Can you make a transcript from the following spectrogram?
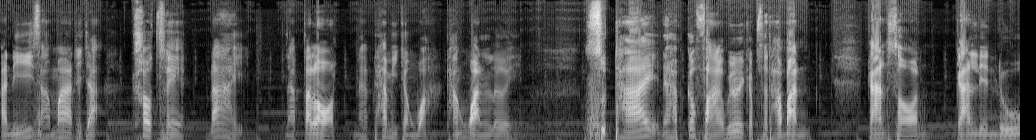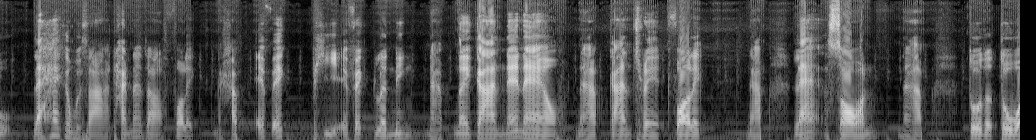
อันนี้สามารถที่จะเข้าเทรดได้นะครับตลอดนะครับ ถ้ามีจังหวะทั้งวันเลย สุดท้ายนะครับก็ฝากไว้ด้วยกับสถาบัน การสอนการเรียนรู้ และให้คำปรึกษาทางด้านตลาด forex นะครับ FX PFX Learning นะครับในการแนะแนวนะครับการเทรด forex นะครับและสอนนะครับตัวต่อตัว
